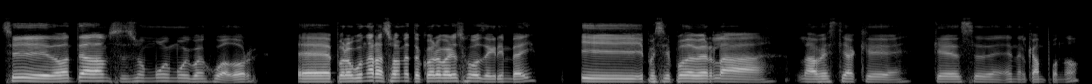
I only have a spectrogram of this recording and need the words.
Sí, Devante Adams es un muy, muy buen jugador. Eh, por alguna razón me tocó ver varios juegos de Green Bay y pues sí pude ver la, bestia que, es eh, en el campo, ¿no?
